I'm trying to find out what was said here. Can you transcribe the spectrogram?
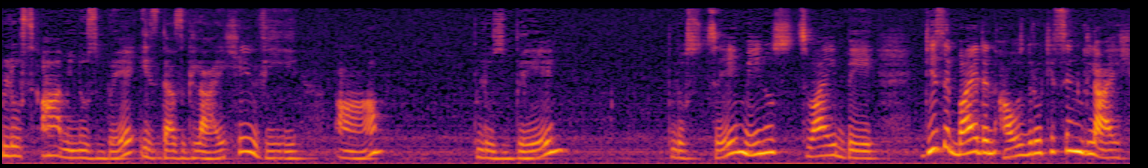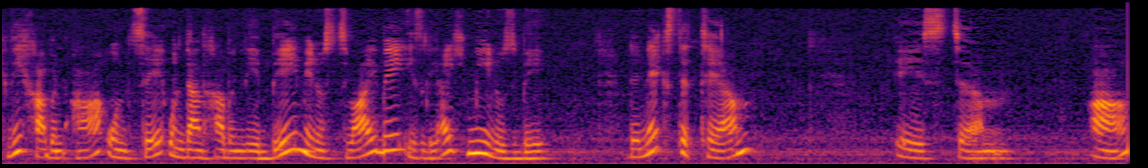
plus a minus b ist das gleiche wie a plus b plus c minus 2b. Diese beiden Ausdrücke sind gleich. Wir haben a und c und dann haben wir b minus 2b ist gleich minus b. Der nächste Term ist ähm, a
